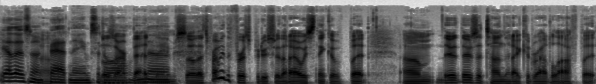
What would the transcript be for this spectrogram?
Yeah, those aren't Um, bad names at those all. Those aren't bad No. names. So that's probably the first producer that I always think of. But um, there, there's a ton that I could rattle off. But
